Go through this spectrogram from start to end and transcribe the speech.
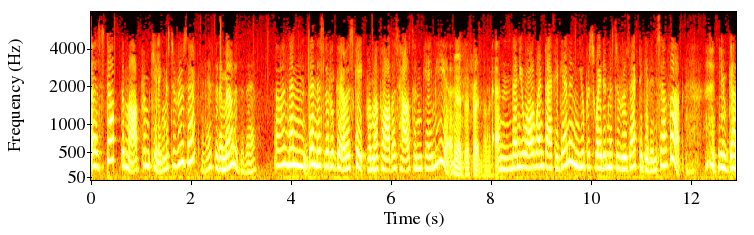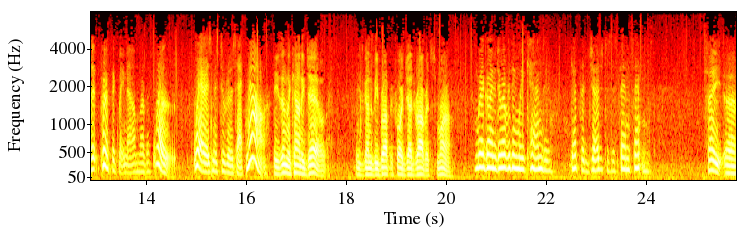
uh, stopped the mob from killing Mr. Ruzak? Yes, it amounted to that. Uh, and then, then this little girl escaped from her father's house and came here. Yes, that's right, Mother. And then you all went back again and you persuaded Mr. Ruzak to give himself up. You've got it perfectly now, Mother. Well, where is Mr. Ruzak now? He's in the county jail. He's going to be brought before Judge Roberts tomorrow. We're going to do everything we can to get the judge to suspend sentence. Say, uh,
